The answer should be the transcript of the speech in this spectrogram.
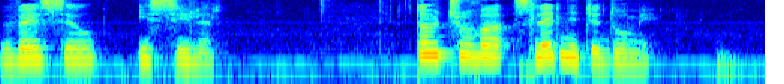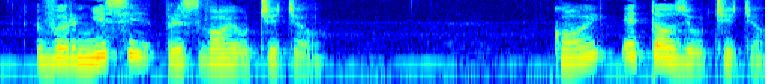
весел и силен. Той чува следните думи. Върни се при своя учител. Кой е този учител?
